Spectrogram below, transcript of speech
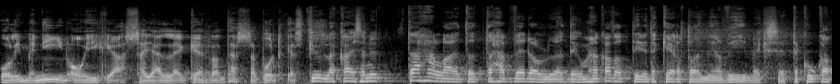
olimme niin oikeassa jälleen kerran tässä podcastissa. Kyllä, kai sä nyt tähän laitat tähän vedonlyöntiin, kun mehän katsottiin niitä kertoimia viimeksi, että kuka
